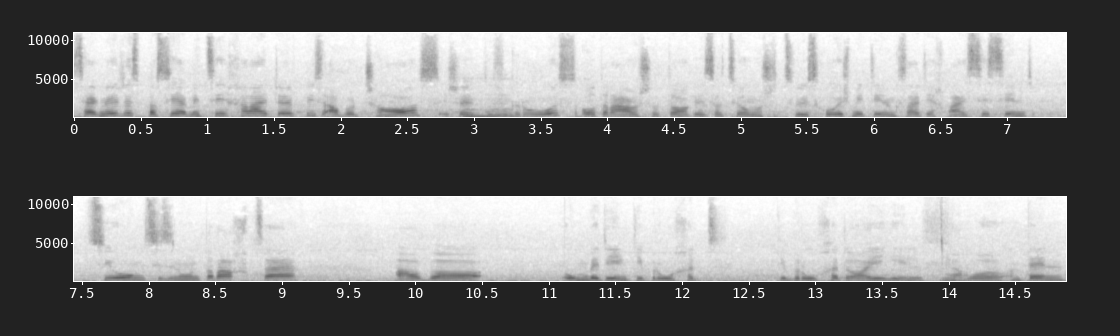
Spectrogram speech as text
ich sage nicht, es passiert mit Sicherheit etwas, aber die Chance ist relativ Mhm. groß. Oder auch schon die Organisation, die schon zu uns gekommen ist, mit ihnen und gesagt, ich weiß, sie sind zu jung, sie sind unter 18, aber unbedingt, die brauchen, die brauchen eure Hilfe. Ja. Und dann,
